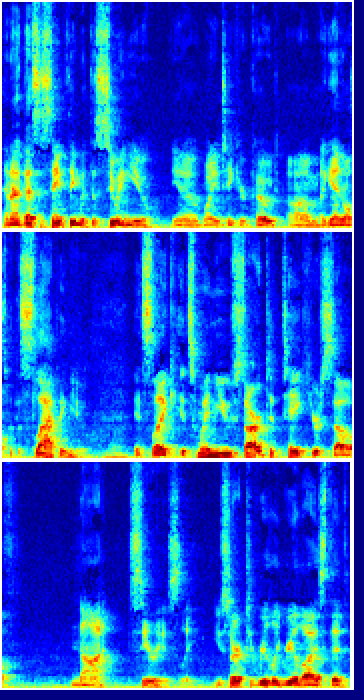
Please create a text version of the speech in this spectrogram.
and I, that's the same thing with the suing you. You know, when you take your coat. Um, again, also with the slapping you. It's like it's when you start to take yourself not seriously. You start to really realize that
